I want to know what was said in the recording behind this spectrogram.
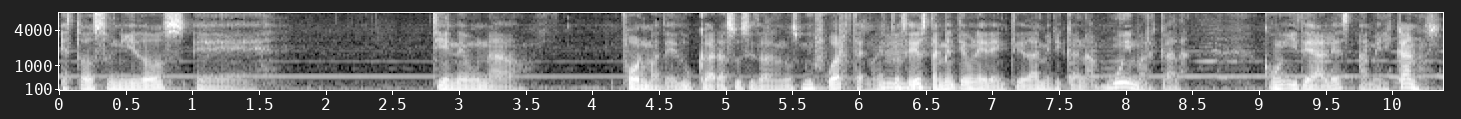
Estados Unidos eh, tiene una forma de educar a sus ciudadanos muy fuerte, ¿no? Entonces hmm. ellos también tienen una identidad americana muy marcada, con ideales americanos.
